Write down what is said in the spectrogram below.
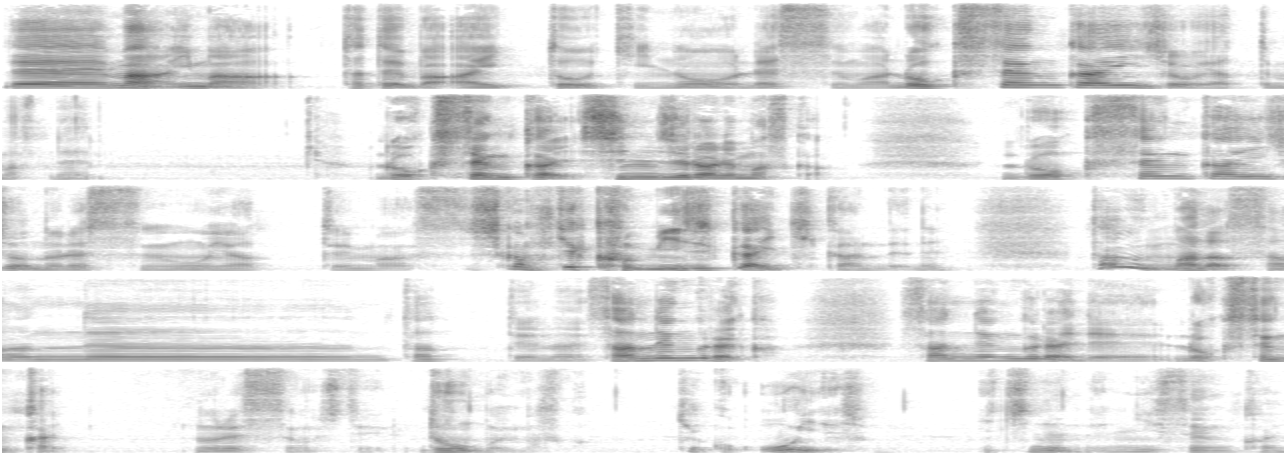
でまあ今例えば愛登記のレッスンは6,000回以上やってますね。6,000回信じられますか ?6,000 回以上のレッスンをやってます。しかも結構短い期間でね。多分まだ3年経ってない3年ぐらいか3年ぐらいで6,000回のレッスンをしているどう思いますか？結構多いでしょ？1年で2,000回？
